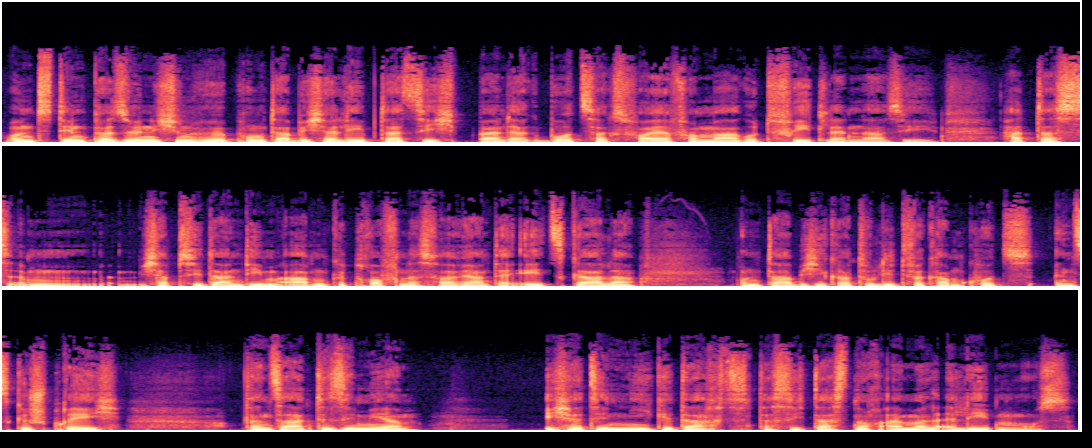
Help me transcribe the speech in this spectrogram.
Und den persönlichen Höhepunkt habe ich erlebt, als ich bei der Geburtstagsfeier von Margot Friedländer, sie hat das, ähm, ich habe sie da an dem Abend getroffen, das war während der AIDS-Gala und da habe ich ihr gratuliert, wir kamen kurz ins Gespräch. Dann sagte sie mir, ich hätte nie gedacht, dass ich das noch einmal erleben muss.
